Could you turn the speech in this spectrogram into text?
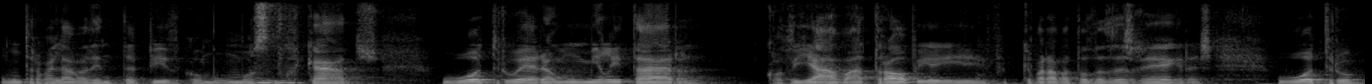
um trabalhava dentro da PID como um moço de recados, o outro era um militar que odiava a tropa e quebrava todas as regras, o outro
